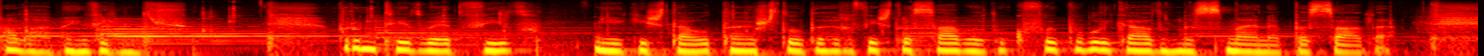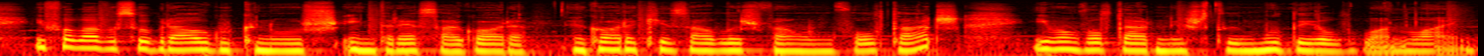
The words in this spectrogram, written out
Olá, bem-vindos. Prometido é devido, e aqui está o texto da revista Sábado que foi publicado na semana passada. E falava sobre algo que nos interessa agora, agora que as aulas vão voltar e vão voltar neste modelo online.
